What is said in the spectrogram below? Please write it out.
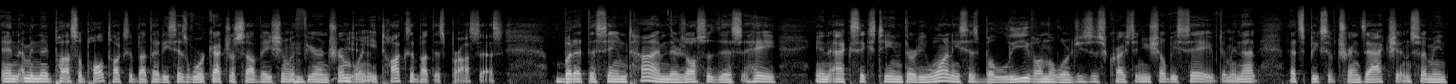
and I mean, the Apostle Paul talks about that. He says, "Work out your salvation with fear and trembling." Yeah. He talks about this process, but at the same time, there's also this. Hey, in Acts sixteen thirty one, he says, "Believe on the Lord Jesus Christ, and you shall be saved." I mean that that speaks of transaction. So I mean,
